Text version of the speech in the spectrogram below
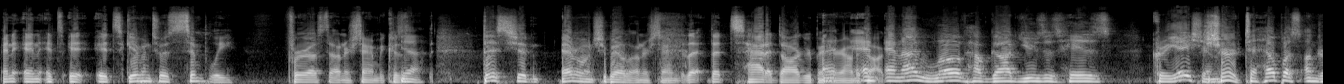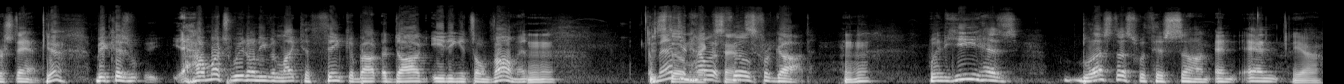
and and it's it, it's given to us simply for us to understand because Yeah. this should everyone should be able to understand that that's had a dog or been and, around a and, dog. and I love how God uses His creation Sure. to help us understand. Yeah. because how much we don't even like to think about a dog eating its own vomit. It still Imagine how it feels sense. Mm-hmm. for God when He has blessed us with His Son, and and yeah,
